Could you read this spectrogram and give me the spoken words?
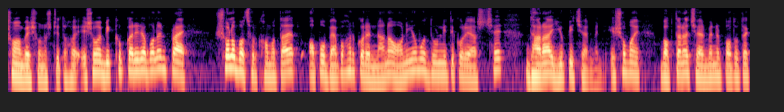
সমাবেশ অনুষ্ঠিত হয়। এ সময় বিক্ষোভকারীরা বলেন, প্রায় ষোলো বছর ক্ষমতার অপব্যবহার করে নানা অনিয়ম ও দুর্নীতি করে আসছে ধারা ইউপি চেয়ারম্যান। এ সময় বক্তারা চেয়ারম্যানের পদত্যাগ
